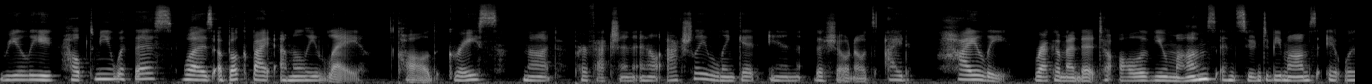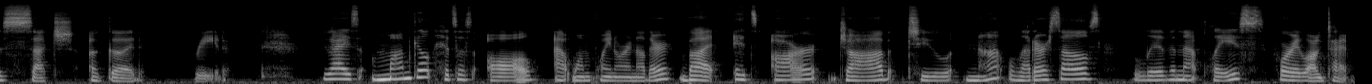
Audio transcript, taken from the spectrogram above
really helped me with this was a book by Emily Ley called Grace, Not Perfection. And I'll actually link it in the show notes. I'd highly recommend it to all of you moms and soon to be moms. It was such a good read. You guys, mom guilt hits us all at one point or another, but it's our job to not let ourselves live in that place for a long time.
